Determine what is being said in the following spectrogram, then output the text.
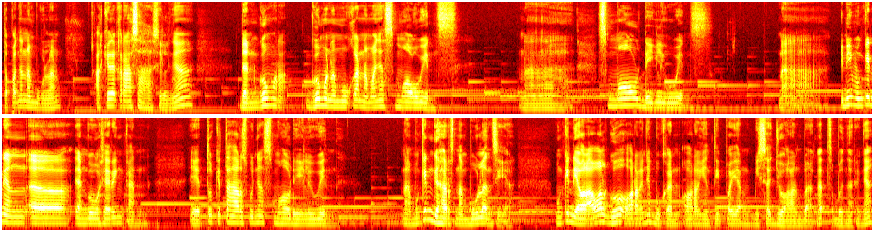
Tepatnya enam bulan akhirnya kerasa hasilnya dan gue gue menemukan namanya small wins. Nah small daily wins. Nah ini mungkin yang uh, yang gue mau sharingkan yaitu kita harus punya small daily win. Nah mungkin gak harus enam bulan sih ya. Mungkin di awal-awal gue orangnya bukan orang yang tipe yang bisa jualan banget sebenarnya.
